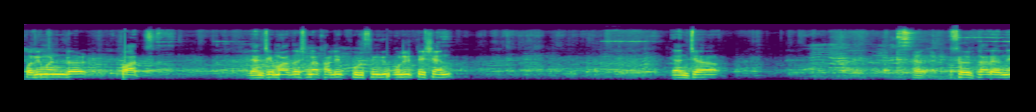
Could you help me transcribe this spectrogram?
परिमंडळ पाच यांचे मार्गदर्शनाखाली फुरसुंगी पोलीस स्टेशन यांच्या सहकार्याने.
